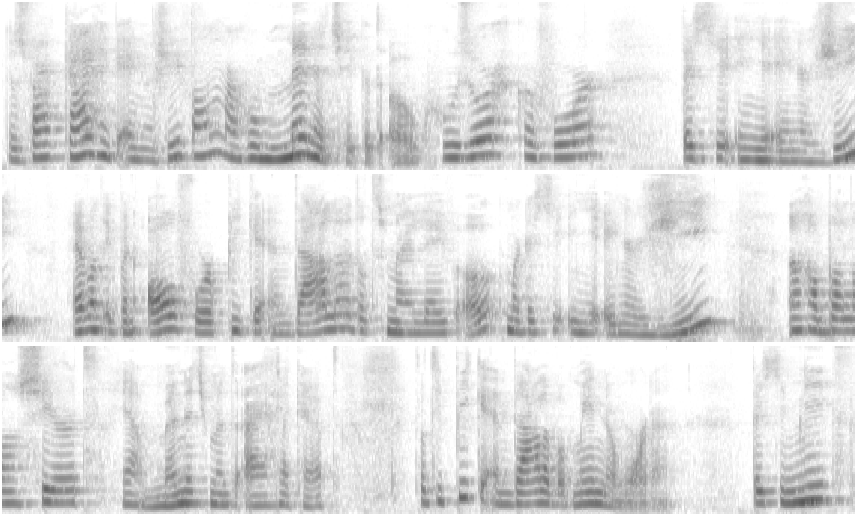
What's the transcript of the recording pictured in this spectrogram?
Dus waar krijg ik energie van? Maar hoe manage ik het ook? Hoe zorg ik ervoor dat je in je energie, hè, want ik ben al voor pieken en dalen, dat is mijn leven ook, maar dat je in je energie een gebalanceerd ja, management eigenlijk hebt. Dat die pieken en dalen wat minder worden. Dat je niet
